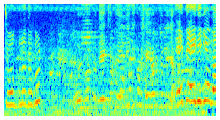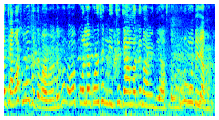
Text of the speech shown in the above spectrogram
চোখগুলো দেখুন। ওই ঘরটা দেখছি তো এলি করে সেইভাবে চলে যা এই তো এইদিকে এলো, যাওয়ার সময় যেতে পারব না। দেখুন কোলে করেছে নিচে জানলাতে নামিয়ে দিয়ে আসতে হবে কোনো মতে যাবে না।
